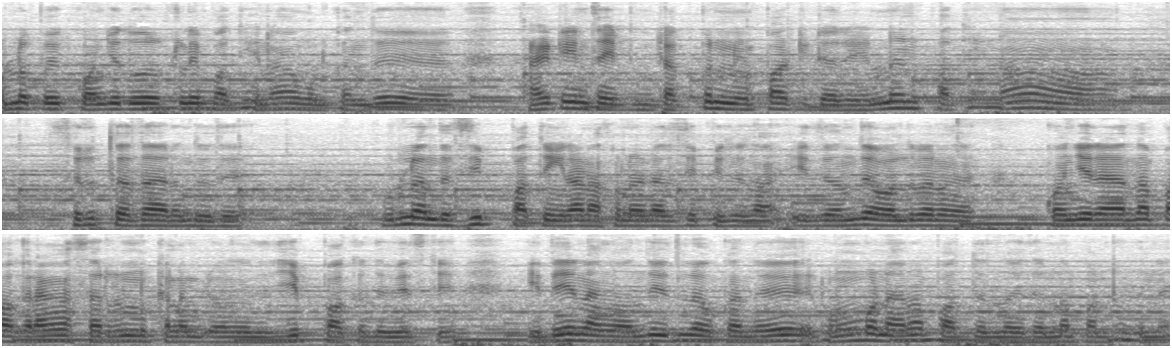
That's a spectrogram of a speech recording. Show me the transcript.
உள்ளே போய் கொஞ்சம் தூரத்துலேயே பார்த்தீங்கன்னா உங்களுக்கு வந்து ரைட் ஹேண்ட் சைடு டக் பண்ணி நிப்பாட்டிட்டார். என்னன்னு பார்த்தீங்கன்னா சிறுத்தை தான் இருந்தது. உள்ளே அந்த ஜிப் பார்த்தீங்களா நான் சொன்ன ஜிப் இது தான் இது வந்து அவ்வளோ பாருங்க கொஞ்ச நேரம் தான் பார்க்குறாங்க சருன்னு கிளம்பிடுவாங்க. இந்த ஜிப் பார்க்குறது வேஸ்ட்டு இதே நாங்கள் வந்து இதில் உட்காந்து ரொம்ப நேரம் பார்த்துருந்தோம் இது என்ன பண்ணுறதுன்னு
